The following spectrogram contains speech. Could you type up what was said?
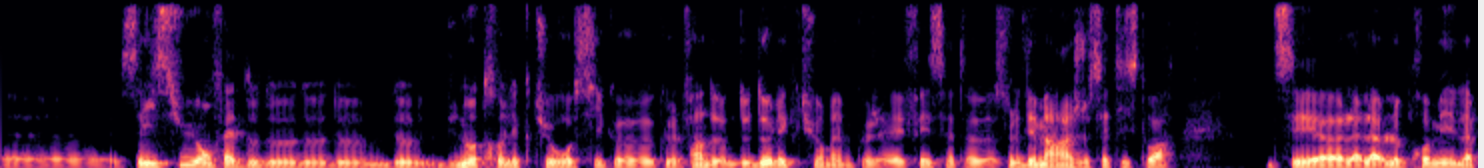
euh, c'est issu en fait de, de- de- de- d'une autre lecture aussi que, que- enfin de, de deux lectures même que j'avais fait, cette, euh, le démarrage de cette histoire. C'est euh, la, la- le premier, la,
